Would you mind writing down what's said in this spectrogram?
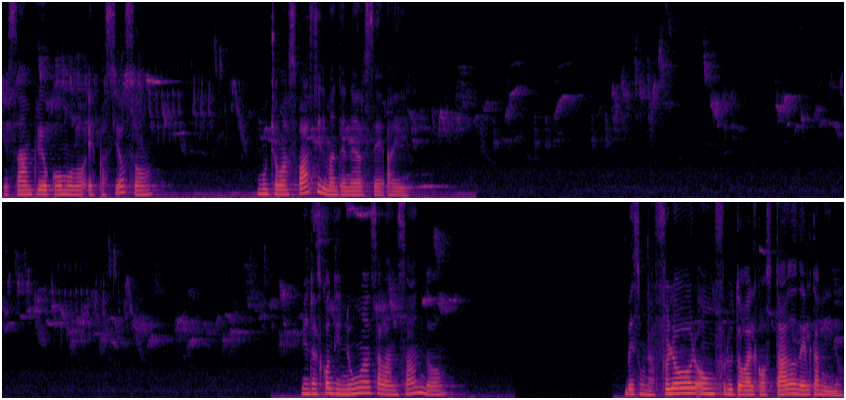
Es amplio, cómodo, espacioso. Mucho más fácil mantenerse ahí. Mientras continúas avanzando, ves una flor o un fruto al costado del camino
